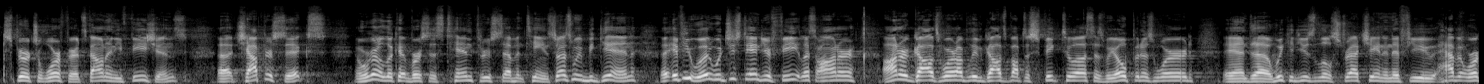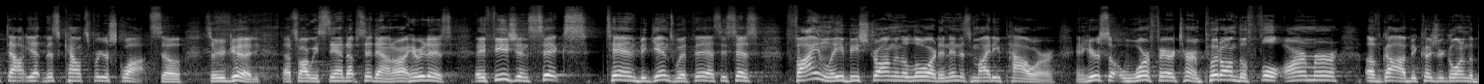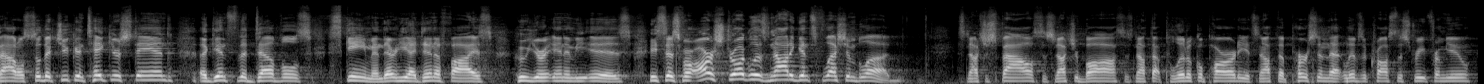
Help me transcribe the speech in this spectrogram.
spiritual warfare. It's found in Ephesians uh, chapter 6. And we're going to look at verses 10 through 17. So as we begin, uh, if you would, would you stand to your feet? Let's honor, honor God's word. I believe God's about to speak to us as we open his word. And uh, we could use a little stretching. And if you haven't worked out yet, this counts for your squats. So, so you're good. That's why we stand up, sit down. All right, here it is. Ephesians 6, 10 begins with this. He says, Finally, be strong in the Lord and in his mighty power. And here's a warfare term put on the full armor of God because you're going to the battle so that you can take your stand against the devil's scheme. And there he identifies who your enemy is. He says, For our struggle is not against flesh and blood. It's not your spouse, it's not your boss, it's not that political party, it's not the person that lives across the street from you.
